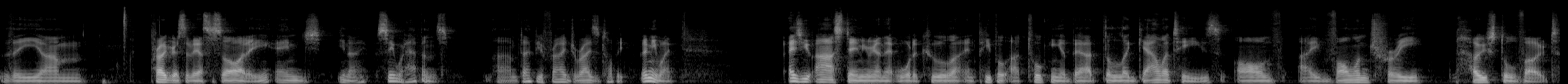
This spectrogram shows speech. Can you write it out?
the um, progress of our society, and you know, see what happens. Um, don't be afraid to raise a topic. But anyway, as you are standing around that water cooler and people are talking about the legalities of a voluntary postal vote,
